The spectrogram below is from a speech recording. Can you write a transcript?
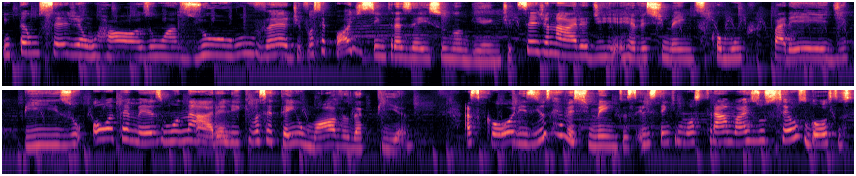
então seja um rosa, um azul, um verde, você pode sim trazer isso no ambiente, seja na área de revestimentos como parede, piso ou até mesmo na área ali que você tem o móvel da pia. As cores e os revestimentos, eles têm que mostrar mais os seus gostos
